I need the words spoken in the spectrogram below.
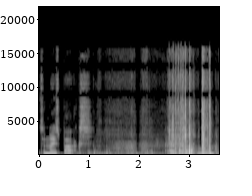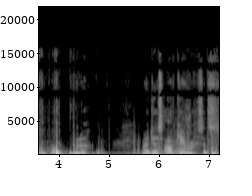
it's a nice box. I'm gonna do this off camera since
